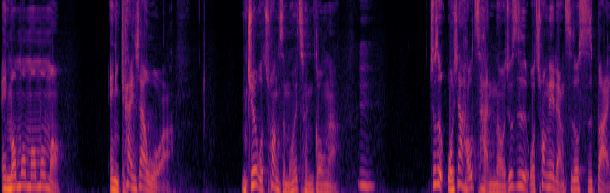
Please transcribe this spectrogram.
哎，某某某某某，哎，你看一下我啊，你觉得我创什么会成功啊？嗯。就是我现在好惨哦，就是我创业两次都失败。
